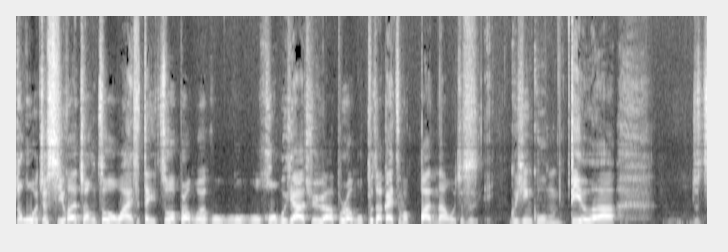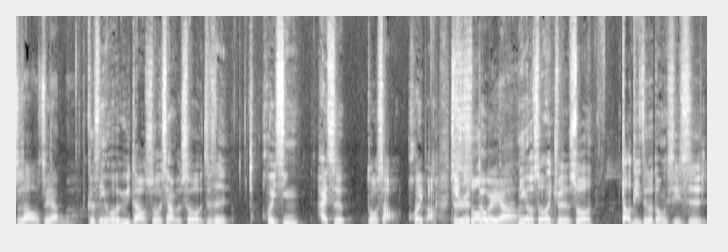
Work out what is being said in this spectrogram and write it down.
我就喜欢创作，我还是得做，不然我我我我活不下去啊！不然我不知道该怎么办呢、啊？我就是灰心哭唔掉啊，就只好这样啊。可是你会遇到说，像比如说，就是灰心。还是多少会吧，就是说，对啊，你有时候会觉得说，到底这个东西是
